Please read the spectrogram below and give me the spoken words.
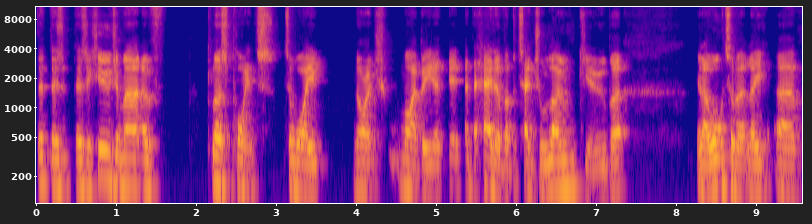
th- there's there's a huge amount of plus points to why Norwich might be at, at the head of a potential loan queue. But you know, ultimately, um,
